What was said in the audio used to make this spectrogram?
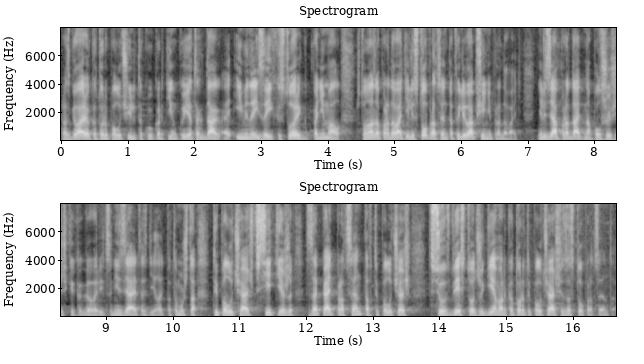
разговариваю, которые получили такую картинку, и я тогда э, именно из-за их истории понимал, что надо продавать или 100%, или вообще не продавать. Нельзя продать на полшишечки, как говорится, нельзя это сделать, потому что ты получаешь все те же, за 5% ты получаешь все, весь тот же гемор, который ты получаешь и за 100%.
